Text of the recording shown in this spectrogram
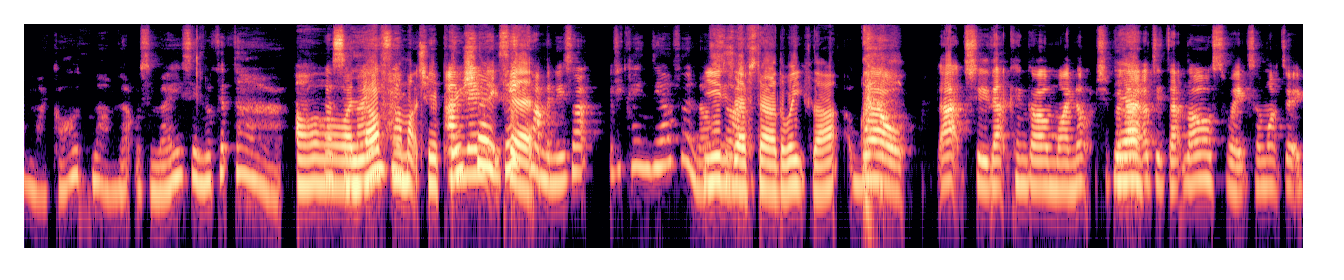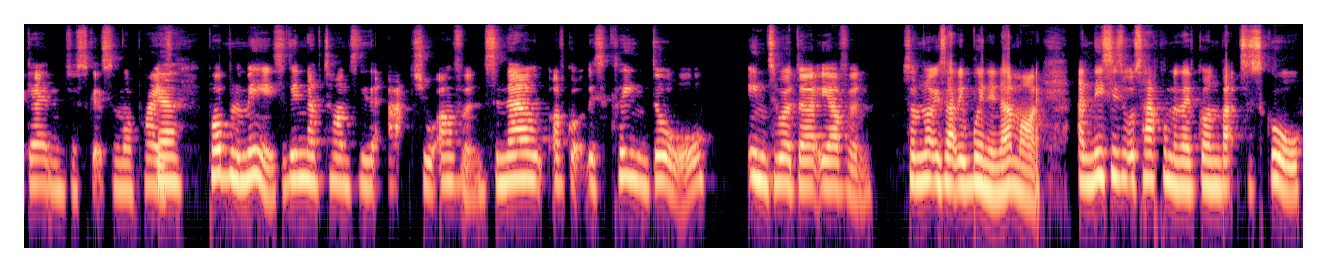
"Oh my god, mum, that was amazing! Look at that!" Oh, That's I love how much he And then appreciates it. come and he's like, "Have you cleaned the oven?" I You was deserve like, Star of the Week for that. Well, actually, that can go on my notch. But Yeah. that- I did that last week, so I might do it again and just get some more praise. Yeah. Problem is, I didn't have time to do the actual oven, so now I've got this clean door into a dirty oven. So I'm not exactly winning, am I? And this is what's happened when they've gone back to school.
